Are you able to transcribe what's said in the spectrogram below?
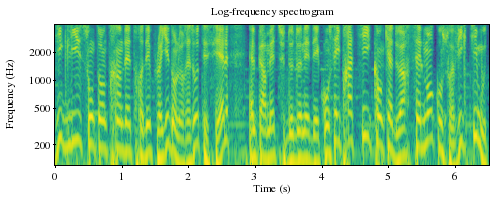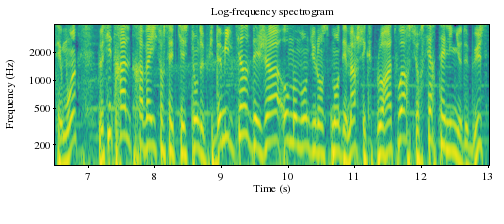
Digli sont en train d'être déployées dans le réseau TCL. Elles permettent de donner des conseils pratiques en cas de harcèlement, qu'on soit victime ou témoin. Le Citral travaille sur cette question depuis 2015 déjà, au moment du lancement des marches exploratoires sur certaines lignes de bus.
